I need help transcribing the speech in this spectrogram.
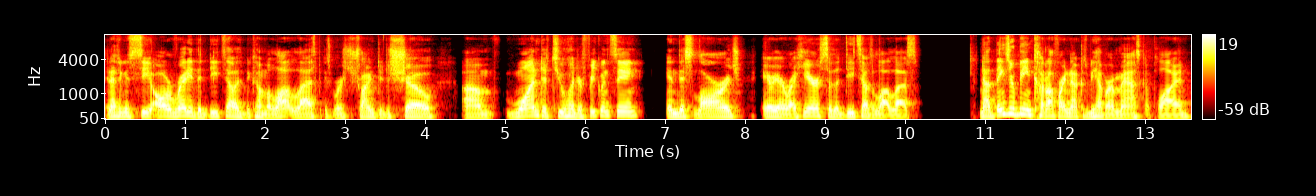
And as you can see already, the detail has become a lot less because we're trying to just show um, 1 to 200 frequency in this large area right here. So the detail is a lot less. Now things are being cut off right now because we have our mask applied.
